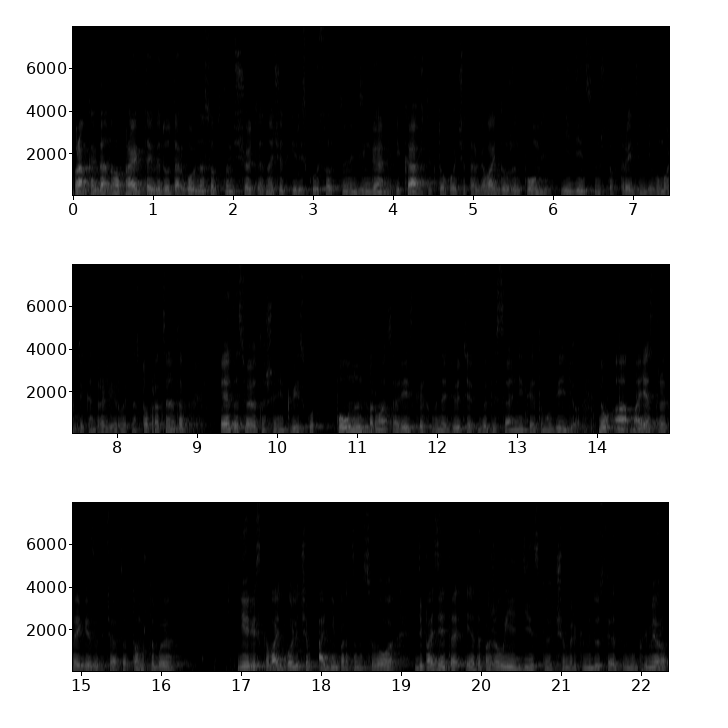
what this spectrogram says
В рамках данного проекта я веду торговлю на собственном счете, а значит и рискую собственными деньгами. И каждый, кто хочет торговать, должен помнить, единственное, что в трейдинге вы можете контролировать на 100%, это свое отношение к риску. Полную информацию о рисках вы найдете в описании к этому видео. Ну а моя стратегия заключается в том, чтобы не рисковать более чем 1% своего депозита, и это, пожалуй, единственное, чем рекомендую следовать моему примеру.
